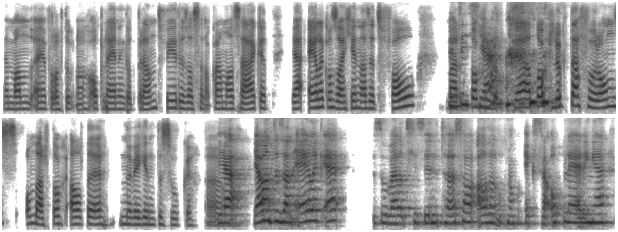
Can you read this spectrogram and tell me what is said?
Mijn man hij volgt ook nog opleiding tot brandweer, dus dat zijn ook allemaal zaken. Ja, eigenlijk onze agenda zit vol, maar toch, ja. Lukt, ja, toch lukt dat voor ons om daar toch altijd een weg in te zoeken. Um, ja. ja, want het is dan eigenlijk hè, zowel het gezin, het huishouden, als dan ook nog extra opleidingen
